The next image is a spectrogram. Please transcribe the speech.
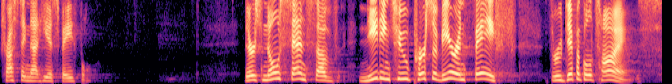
trusting that He is faithful. There's no sense of needing to persevere in faith through difficult times.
